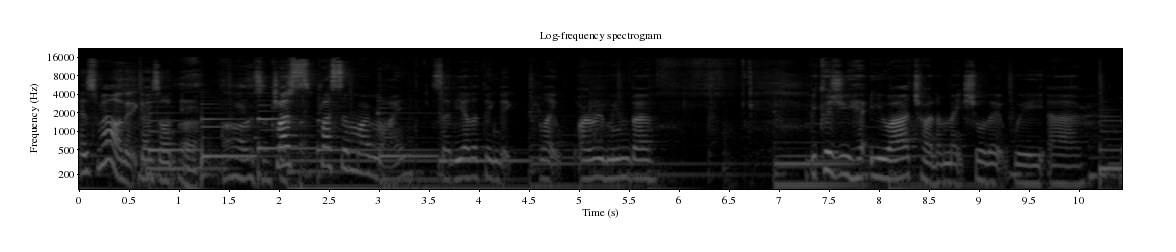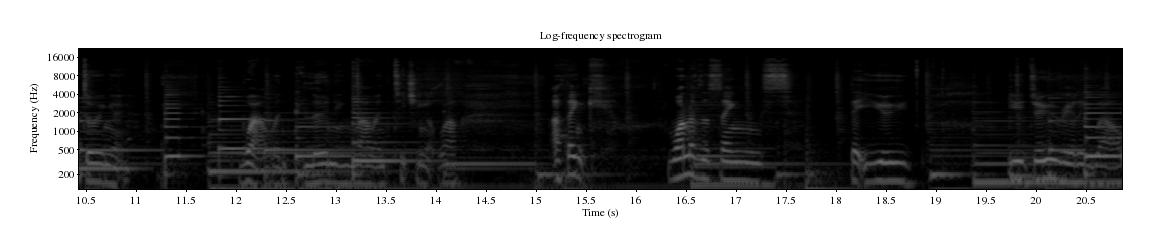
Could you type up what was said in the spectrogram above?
as well that goes on. Uh, oh. Plus, plus in my mind. So the other thing that, like, I remember because you ha- you are trying to make sure that we are doing it well and learning well and teaching it well. I think one of the things that you you do really well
